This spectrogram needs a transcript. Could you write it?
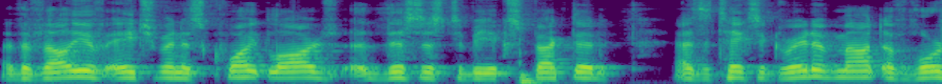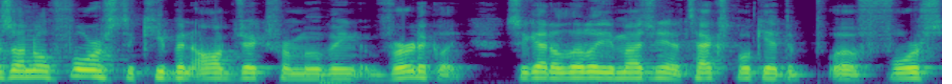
Uh, the value of h min is quite large. This is to be expected as it takes a great amount of horizontal force to keep an object from moving vertically. So you got to literally imagine you have a textbook, you have to uh, force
